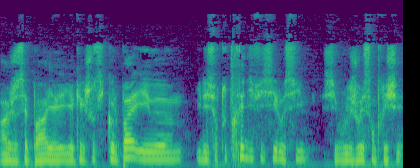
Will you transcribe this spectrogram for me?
ah, je sais pas, il y, a quelque chose qui colle pas et euh, il est surtout très difficile aussi si vous voulez jouer sans tricher.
